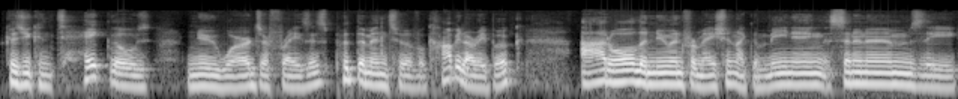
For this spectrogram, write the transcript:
because you can take those new words or phrases, put them into a vocabulary book, add all the new information like the meaning, the synonyms, the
